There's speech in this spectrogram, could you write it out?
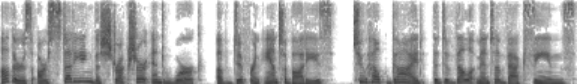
Others are studying the structure and work of different antibodies to help guide the development of vaccines.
